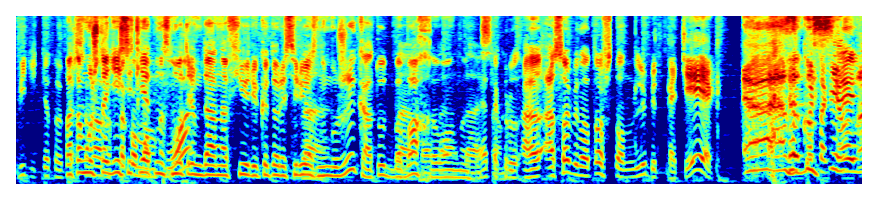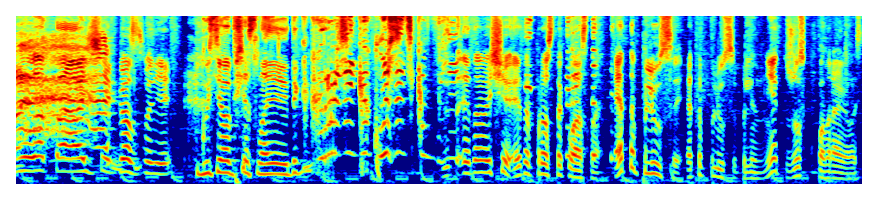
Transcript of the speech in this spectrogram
видеть этого Потому что персонажа в 10 таком лет мы амплуа- смотрим, да, на Фьюри, который серьезный Да. мужик, а тут Да, бабах, да, и да, он... да, это самое. круто. А особенно то, что он любит котеек. А, Это гусем. такая милота вообще, господи. Гуся вообще слои. Такая крутенькая кошечка, блин. Это, это вообще, это просто классно. Это плюсы, это плюсы, блин, мне это жестко понравилось.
